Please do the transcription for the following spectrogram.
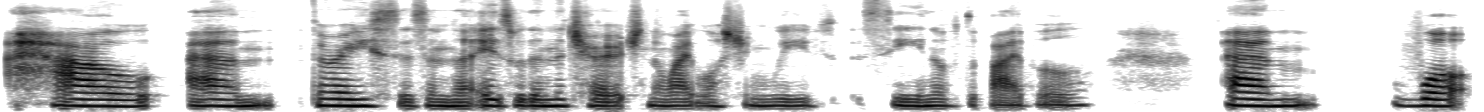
how um, the racism that is within the church and the whitewashing we've seen of the Bible, um, what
